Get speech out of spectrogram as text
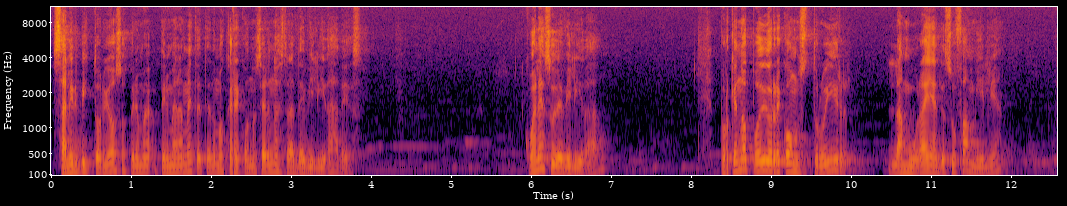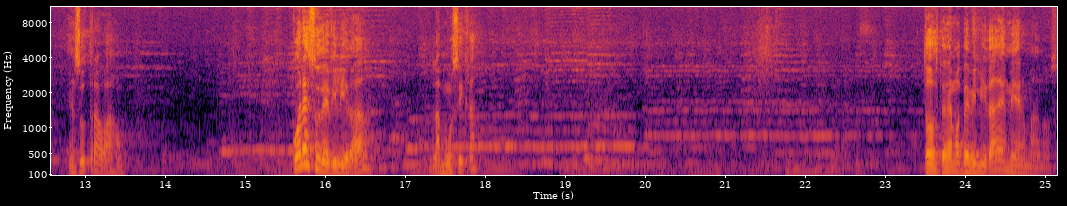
salir victoriosos, primeramente tenemos que reconocer nuestras debilidades. ¿Cuál es su debilidad? ¿Por qué no ha podido reconstruir las murallas de su familia en su trabajo? ¿Cuál es su debilidad? La música. Todos tenemos debilidades, mis hermanos.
